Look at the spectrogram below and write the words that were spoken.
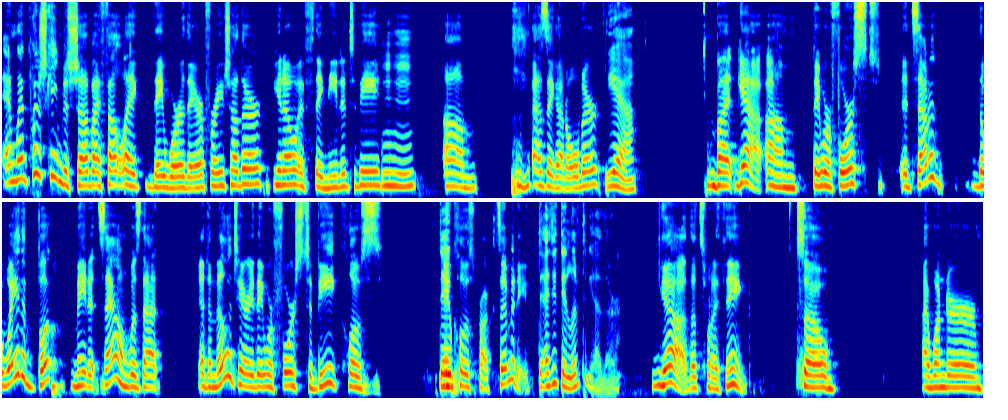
And when push came to shove, I felt like they were there for each other, you know, if they needed to be Mm-hmm. um as they got older. Yeah. But yeah, um they were forced it sounded the way the book made it sound was that in the military they were forced to be close They, in close proximity. I think they live together. Yeah, that's what I think. So I wonder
